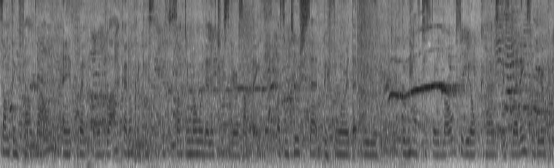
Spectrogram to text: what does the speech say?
Something fell down and it went all black. I don't think it's, it's something wrong with the electricity or something. But Santosh said before that we that we have to stay low so we don't curse this wedding. So we're a bit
